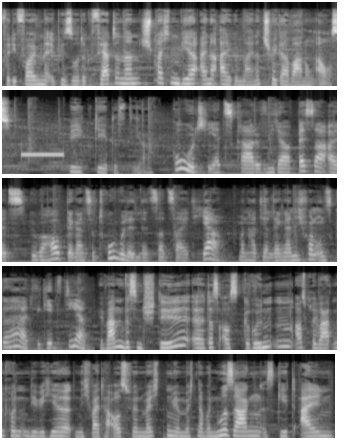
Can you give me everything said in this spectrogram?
Für die folgende Episode Gefährtinnen sprechen wir eine allgemeine Triggerwarnung aus. Wie geht es dir? Gut, jetzt gerade wieder besser als überhaupt der ganze Trubel in letzter Zeit. Ja, man hat ja länger nicht von uns gehört. Wie geht's dir? Wir waren ein bisschen still, äh, das aus Gründen, aus privaten Gründen, die wir hier nicht weiter ausführen möchten. Wir möchten aber nur sagen, es geht allen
